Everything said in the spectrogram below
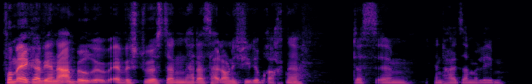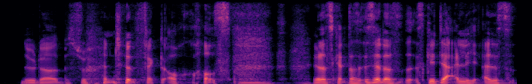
vom LKW an der Ampel erwischt wirst, dann hat das halt auch nicht viel gebracht, ne? Das ähm, enthaltsame Leben. Nö, da bist du im Endeffekt auch raus. Ja, das, das ist ja das, es geht ja eigentlich alles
